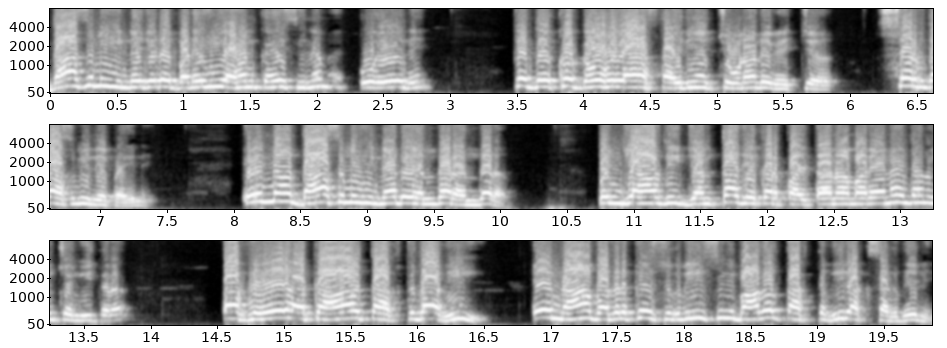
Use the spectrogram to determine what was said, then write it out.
10 ਮਹੀਨੇ ਜਿਹੜੇ ਬੜੇ ਹੀ ਅਹਿਮ ਕਹੇ ਸੀ ਨਾ ਮੈਂ, ਉਹ ਇਹ ਨੇ ਕਿ ਦੇਖੋ 2027 ਦੀਆਂ ਚੋਣਾਂ ਦੇ ਵਿੱਚ ਸਿਰਫ 10 ਮਹੀਨੇ ਪਏ ਨੇ। ਇਹਨਾਂ 10 ਮਹੀਨਿਆਂ ਦੇ ਅੰਦਰ ਅੰਦਰ ਪੰਜਾਬ ਦੀ ਜਨਤਾ ਜੇਕਰ ਪਲਟਾ ਨਾ ਮਾਰਿਆ ਨਾ ਇਹਨਾਂ ਨੂੰ ਚੰਗੀ ਤਰ੍ਹਾਂ, ਤਾਂ ਫਿਰ ਅਕਾਲ ਤਖਤ ਦਾ ਵੀ ਇਹ ਨਾਂ ਬਦਲ ਕੇ ਸੁਖਬੀਰ ਸਿੰਘ ਬਾਦਲ ਤਖਤ ਵੀ ਰੱਖ ਸਕਦੇ ਨੇ।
